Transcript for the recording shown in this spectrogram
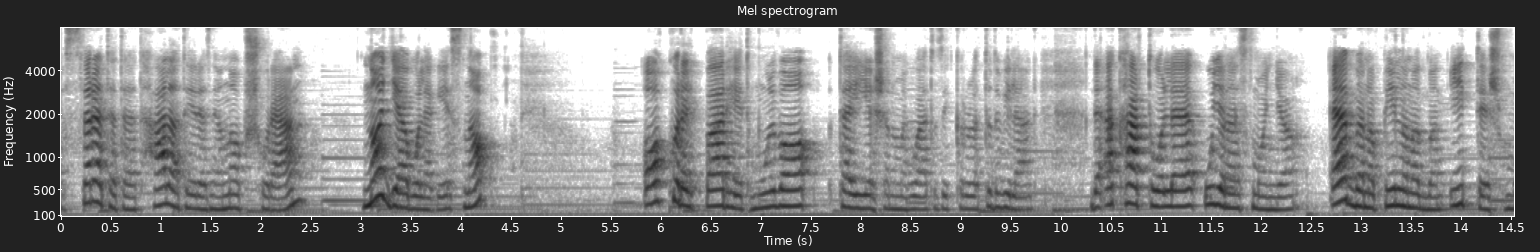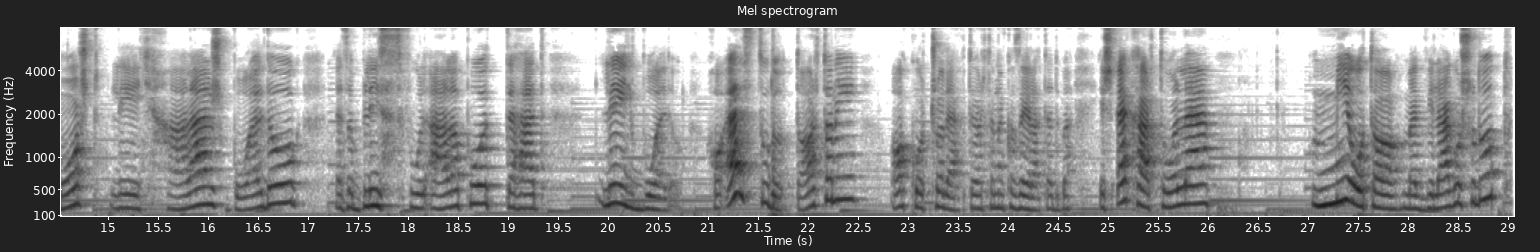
a szeretetet, hálát érezni a nap során, nagyjából egész nap, akkor egy pár hét múlva teljesen megváltozik körülötted a világ. De Eckhart Tolle ugyanezt mondja, ebben a pillanatban, itt és most légy hálás, boldog, ez a blissful állapot, tehát légy boldog. Ha ezt tudod tartani, akkor csodák történnek az életedbe. És Eckhart Tolle mióta megvilágosodott,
